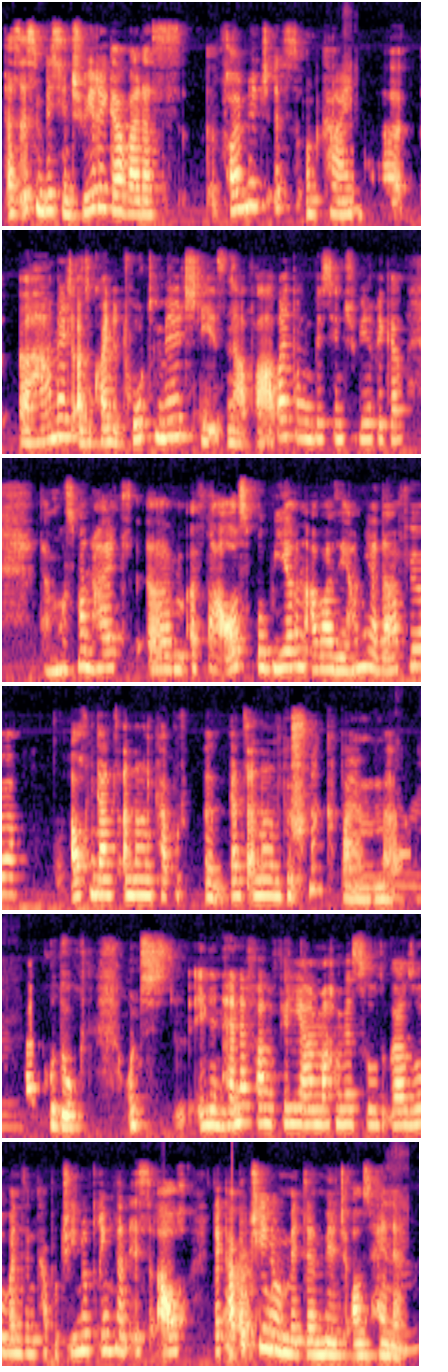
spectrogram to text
Das ist ein bisschen schwieriger, weil das Vollmilch ist und keine äh, Haarmilch, also keine tote Milch. Die ist in der Verarbeitung ein bisschen schwieriger. Da muss man halt ähm, öfter ausprobieren, aber sie haben ja dafür auch einen ganz anderen, äh, ganz anderen Geschmack beim, äh, beim Produkt. Und in den Hennef-Filialen machen wir es sogar so, wenn sie einen Cappuccino trinken, dann ist auch der Cappuccino mit der Milch aus Hennef. Mhm.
